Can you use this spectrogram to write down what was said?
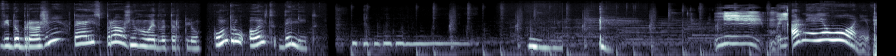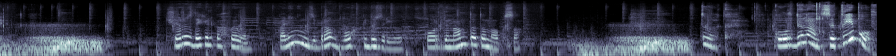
Відображені, та я і справжнього ледве терплю. Ctrl-Alt-Delete. Армія Яонів. Через декілька хвилин Калінін зібрав двох підозрілих координанта та Нокса. Так. Координант, це ти був?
